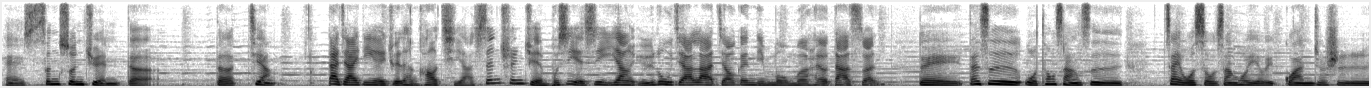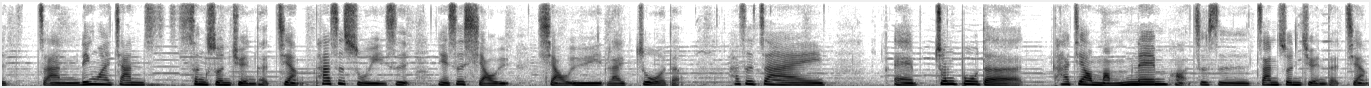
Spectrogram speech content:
诶生春卷的的酱。大家一定也觉得很好奇啊，生春卷不是也是一样鱼露加辣椒跟柠檬吗？还有大蒜。对，但是我通常是在我手上会有一罐，就是蘸另外蘸生笋卷的酱，它是属于是也是小鱼小鱼来做的，它是在诶、中部的，它叫 Mắm Nêm 哈，就是蘸笋卷的酱。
